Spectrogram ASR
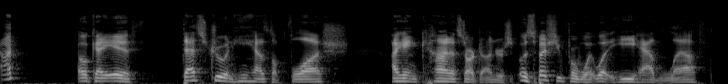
I okay if that's true and he has the flush, I can kind of start to understand, especially for what what he had left.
